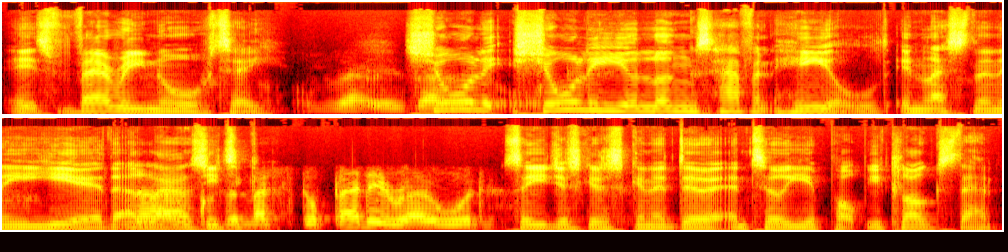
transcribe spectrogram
It's very naughty. Very, very Surely, naughty. surely your lungs haven't healed in less than a year that No, allows you to. Messed up any road. So you're just just going to do it until you pop your clogs then?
